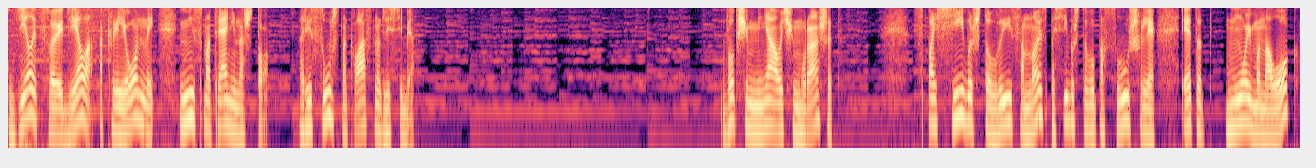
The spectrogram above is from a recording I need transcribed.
делать свое дело окрыленный, несмотря ни на что. Ресурсно, классно для себя. В общем, меня очень мурашит. Спасибо, что вы со мной, спасибо, что вы послушали этот мой монолог.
